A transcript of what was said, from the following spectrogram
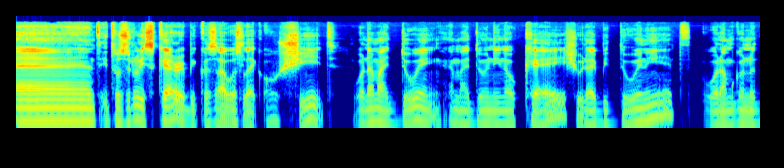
and it was really scary because I was like, "Oh shit, what am I doing? Am I doing it okay? Should I be doing it? What I'm gonna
